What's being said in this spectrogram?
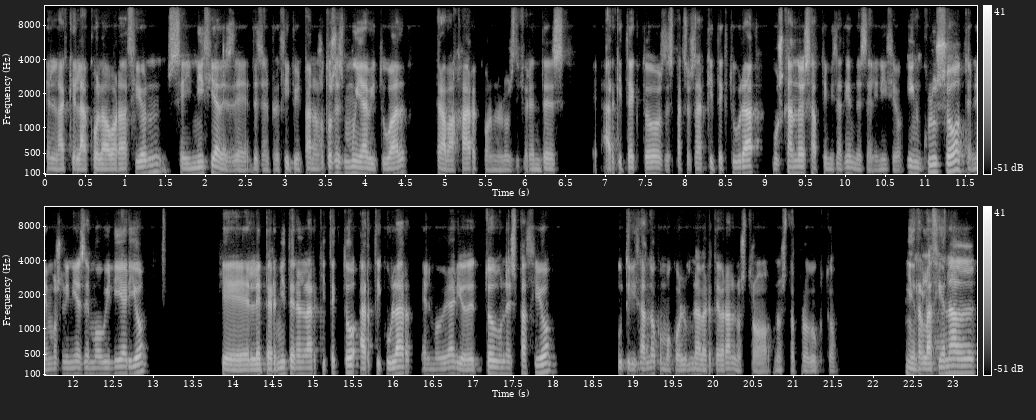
en la que la colaboración se inicia desde, desde el principio. Y para nosotros es muy habitual trabajar con los diferentes arquitectos, despachos de arquitectura, buscando esa optimización desde el inicio. Incluso tenemos líneas de mobiliario que le permiten al arquitecto articular el mobiliario de todo un espacio utilizando como columna vertebral nuestro, nuestro producto. Y en relación al,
